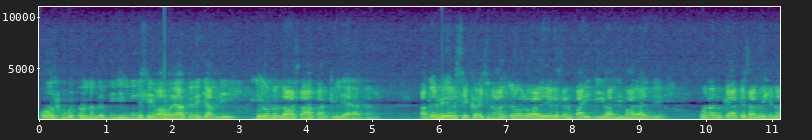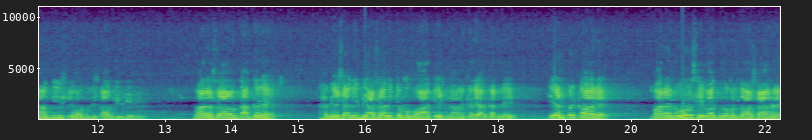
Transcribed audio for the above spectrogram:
ਉਸ ਖੂਹ ਤੋਂ ਲੰਗਰ ਦੀ ਜਿੰਨੀ ਸੇਵਾ ਹੋਇਆ ਕਰੇ ਜਲਦੀ, ਗੁਰੂ ਅਮਰਦਾਸ ਸਾਹਿਬ ਭਰ ਕੇ ਲਿਆਇਆ ਕਰਨ। ਅਤੇ ਫਿਰ ਸਿੱਖ ਇਸ਼ਨਾਨ ਕਰਾਉਣ ਵਾਲੇ ਜਿਹੜੇ ਸਨ ਭਾਈ ਜੀਵਾ ਜੀ ਮਹਾਰਾਜ ਦੇ, ਉਹਨਾਂ ਨੂੰ ਕਿਹਾ ਕਿ ਸਾਨੂੰ ਇਸ਼ਨਾਨ ਦੀ ਸੇਵਾ ਗੁਰੂ ਸਾਹਿਬ ਦੀ ਦੇ ਦੇ। ਮਹਾਰਾਜ ਸਾਹਿਬ ਗਾਗਰ ਹਮੇਸ਼ਾ ਲਈ ਬਿਆਸਾ ਵਿੱਚੋਂ ਮੰਗਵਾ ਕੇ ਇਸ਼ਨਾਨ ਕਰਿਆ ਕਰਦੇ ਇਸ ਪ੍ਰਕਾਰ ਮਹਾਰਾਜ ਨੂੰ ਉਹ ਸੇਵਾ ਗੁਰੂ ਅਮਰਦਾਸ ਸਾਹਿਬ ਨੇ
